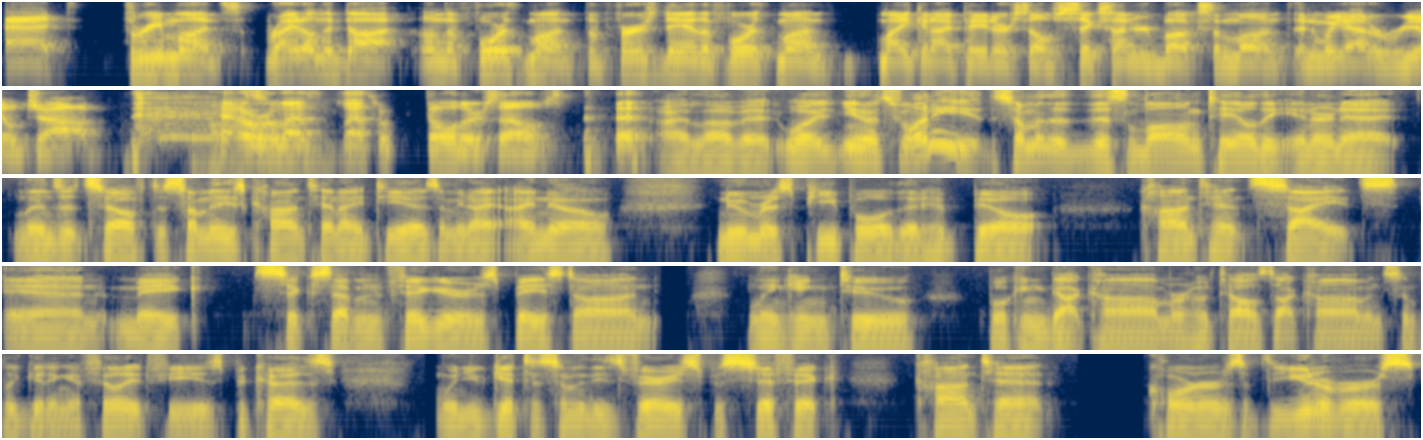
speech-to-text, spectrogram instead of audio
at three months, right on the dot, on the fourth month, the first day of the fourth month, Mike and I paid ourselves 600 bucks a month and we had a real job. Awesome. or that's, that's what we told ourselves. I love it. Well, you know, it's funny. Some of the, this long tail of the internet lends itself to some of these content ideas. I mean, I, I know numerous people that have built content sites and make six, seven figures based on linking to booking.com or hotels.com and simply getting affiliate fees because when you get to some of these very specific content corners of the universe,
